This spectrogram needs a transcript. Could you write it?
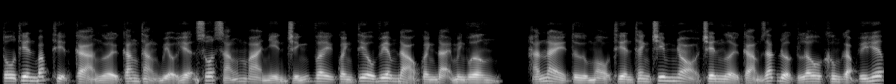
Tô Thiên bắp thịt cả người căng thẳng biểu hiện sốt sáng mà nhìn chính vây quanh tiêu viêm đảo quanh đại minh vương. Hắn này từ màu thiên thanh chim nhỏ trên người cảm giác được lâu không gặp uy hiếp,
